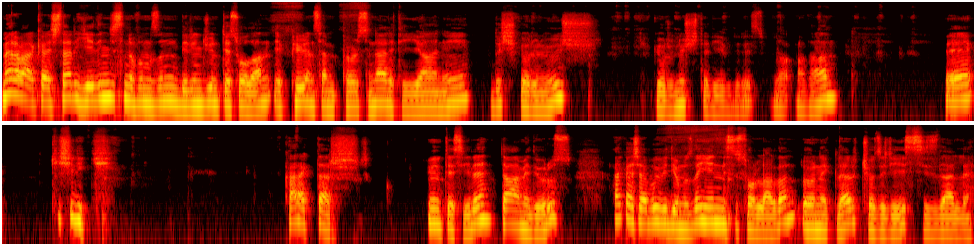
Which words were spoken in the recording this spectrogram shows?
Merhaba arkadaşlar. 7. sınıfımızın birinci ünitesi olan Appearance and Personality yani dış görünüş, görünüş de diyebiliriz uzatmadan ve kişilik, karakter ünitesiyle devam ediyoruz. Arkadaşlar bu videomuzda yeni nesil sorulardan örnekler çözeceğiz sizlerle.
